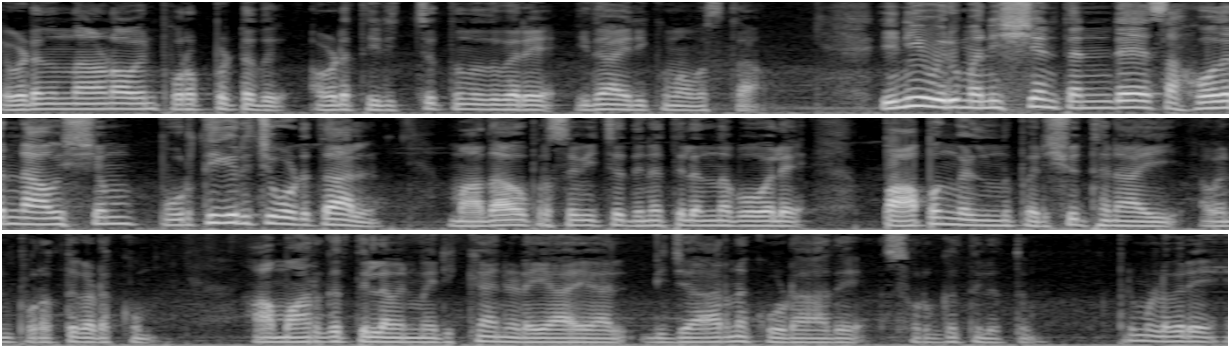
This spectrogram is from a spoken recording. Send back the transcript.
എവിടെ നിന്നാണോ അവൻ പുറപ്പെട്ടത് അവിടെ തിരിച്ചെത്തുന്നത് വരെ ഇതായിരിക്കും അവസ്ഥ. ഇനി ഒരു മനുഷ്യൻ തന്റെ സഹോദരന്റെ ആവശ്യം പൂർത്തീകരിച്ചു കൊടുത്താൽ മാതാവ് പ്രസവിച്ച ദിനത്തിലെന്ന പോലെ പാപങ്ങളിൽ നിന്ന് പരിശുദ്ധനായി അവൻ പുറത്തു കടക്കും. ആ മാർഗത്തിൽ അവൻ മരിക്കാനിടയായാൽ വിചാരണ കൂടാതെ സ്വർഗത്തിലെത്തും പ്രിയമുള്ളവരെ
